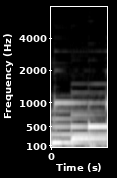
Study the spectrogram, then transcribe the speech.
Música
